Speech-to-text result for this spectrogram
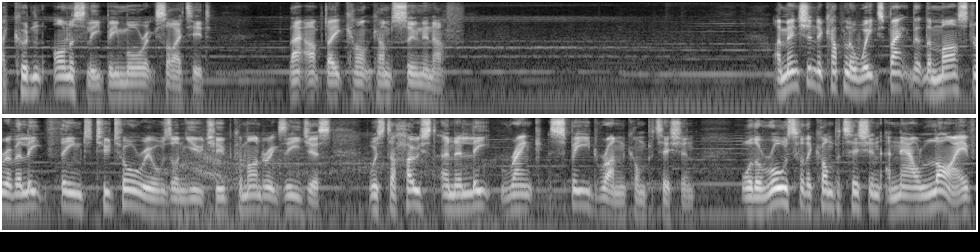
I couldn't honestly be more excited. That update can't come soon enough. I mentioned a couple of weeks back that the Master of Elite themed tutorials on YouTube Commander Exigeous was to host an elite rank speedrun competition. Well the rules for the competition are now live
